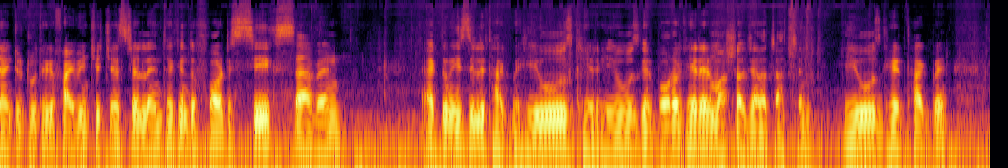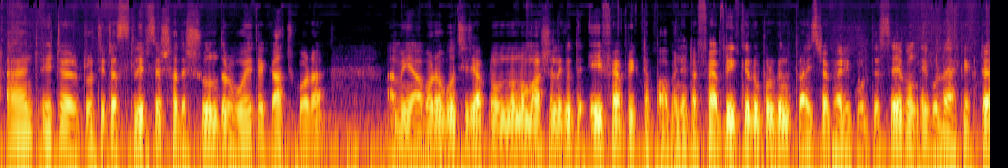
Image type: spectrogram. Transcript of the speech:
নাইনটি টু থেকে ফাইভ ইঞ্চি চেস্টের লেন্থে কিন্তু ফর্টি সিক্স সেভেন একদম ইজিলি থাকবে। হিউজ ঘের হিউজ ঘের। বড় ঘেরের মার্শাল যারা চাচ্ছেন হিউজ ঘের থাকবে। অ্যান্ড এটার প্রতিটা স্লিপসের সাথে সুন্দর ওয়েতে কাজ করা। আমি আবারও বলছি যে আপনি অন্য অন্য মার্শালে কিন্তু এই ফ্যাব্রিকটা পাবেন। এটা ফ্যাব্রিকের উপর কিন্তু প্রাইসটা ভ্যারি করতেছে এবং এগুলো এক একটা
